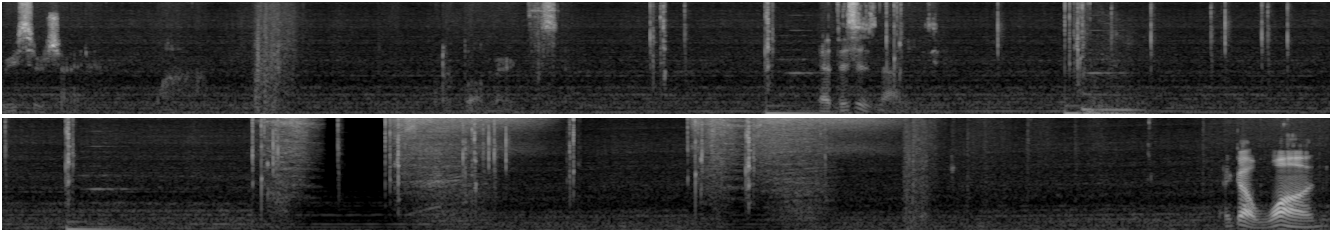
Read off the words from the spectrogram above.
research item. Wow. What a bummer. This yeah, this is not easy. I got one.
